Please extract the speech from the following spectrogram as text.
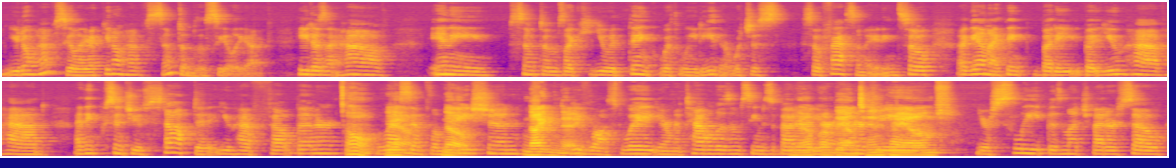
You don't have celiac. You don't have symptoms of celiac. He doesn't have any symptoms like you would think with weed either, which is so fascinating. So again, I think, buddy, but you have had. I think since you've stopped it, you have felt better. Oh, less yeah. inflammation. Night and day. You've lost weight. Your metabolism seems better. Yep, your I'm down energy, ten pounds. Your sleep is much better. So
